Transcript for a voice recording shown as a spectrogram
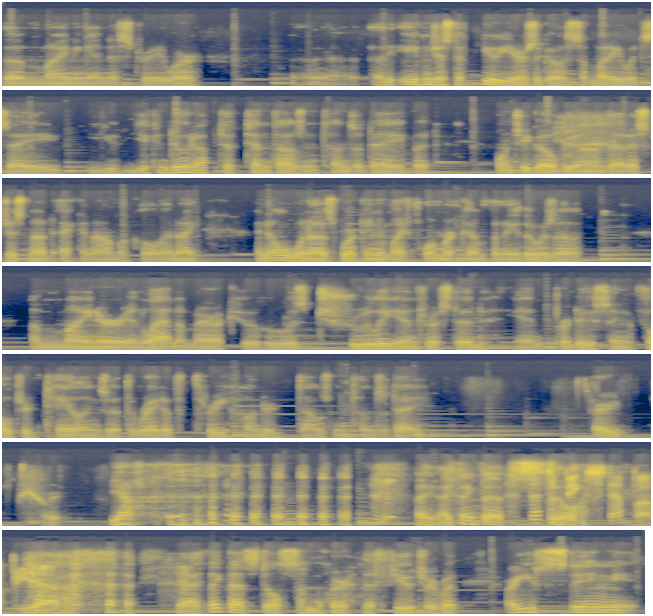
the mining industry where uh, even just a few years ago somebody would say you, you can do it up to 10,000 tons a day but once you go beyond that it's just not economical and I, I know when I was working at my former company there was a a miner in Latin America who was truly interested in producing filtered tailings at the rate of 300,000 tons a day. Are, are yeah. I, I think that's That's still, a big step up. Yeah. yeah. yeah, I think that's still somewhere in the future. But are you seeing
